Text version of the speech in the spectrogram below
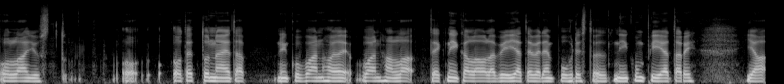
ollaan just otettu näitä niin kuin vanho, vanhalla tekniikalla olevia jäteveden puhdistoita, niin kuin Pietari, ja,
